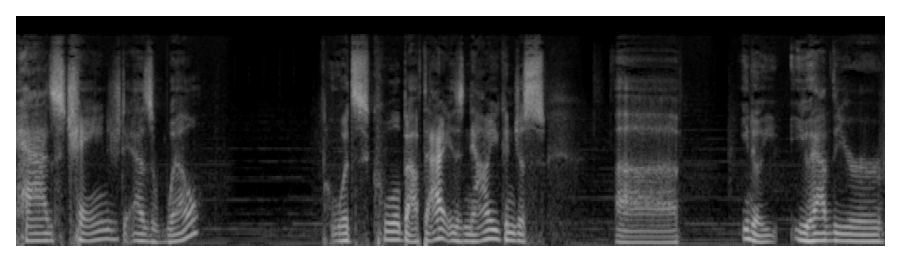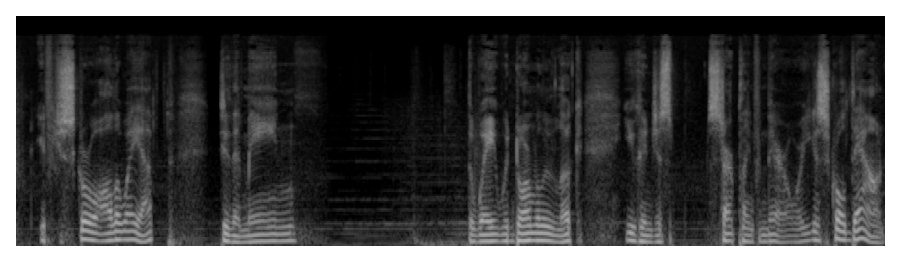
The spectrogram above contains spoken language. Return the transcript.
has changed as well. What's cool about that is now you can just, uh, you know, you have your if you scroll all the way up to the main, the way it would normally look, you can just start playing from there. Or you can scroll down.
